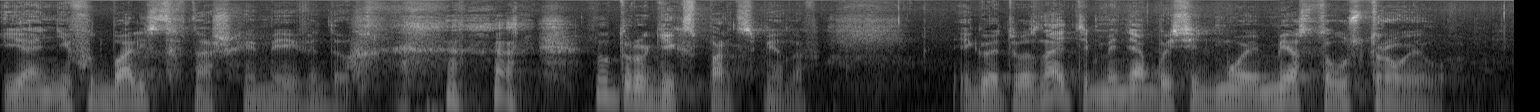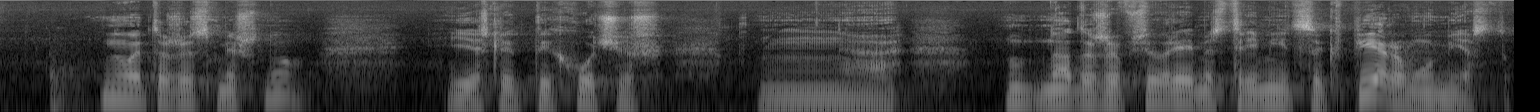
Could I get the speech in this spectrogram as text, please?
я не футболистов наших имею в виду, ну, других спортсменов. И говорит, вы знаете, меня бы седьмое место устроило. Ну, это же смешно. Если ты хочешь, ну, надо же все время стремиться к первому месту.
